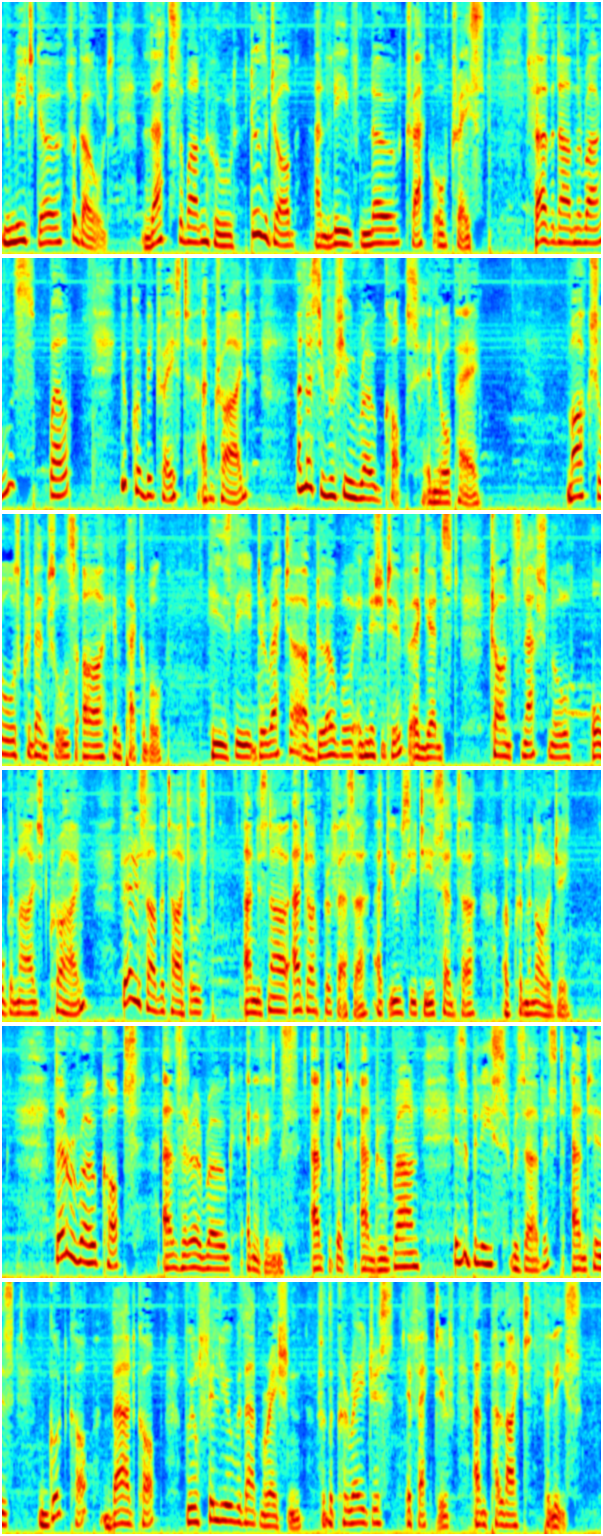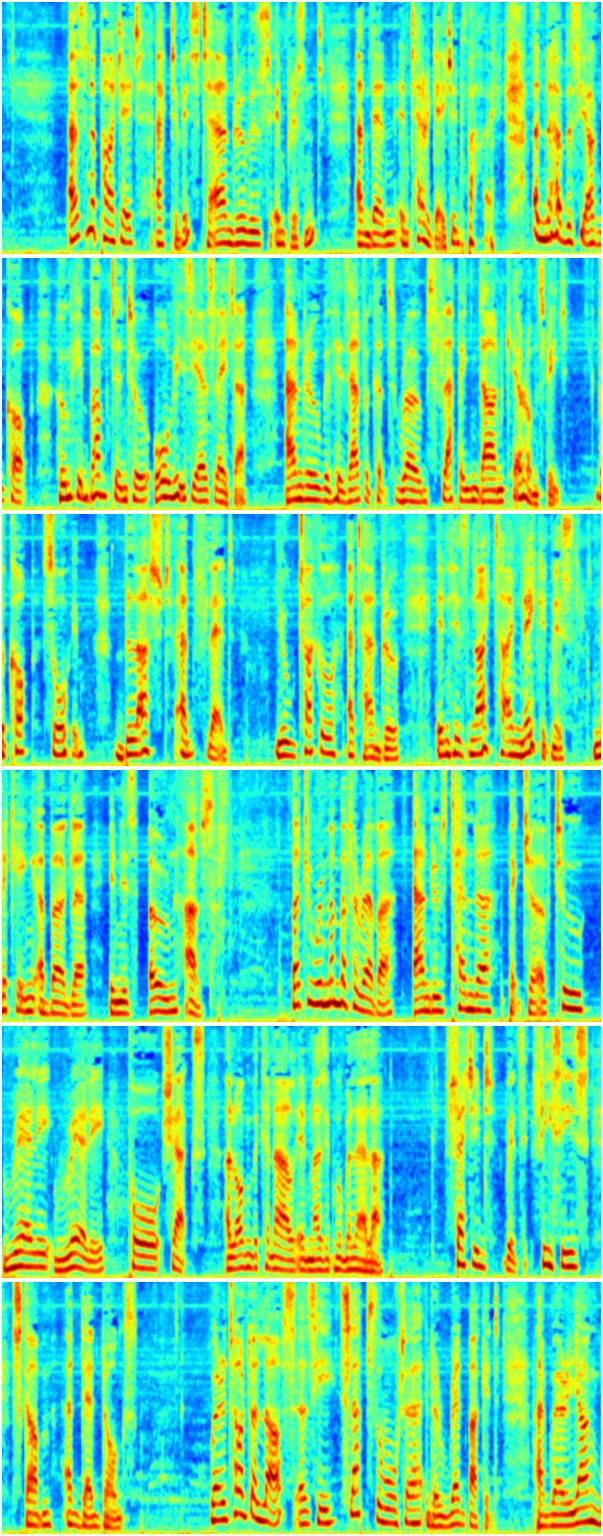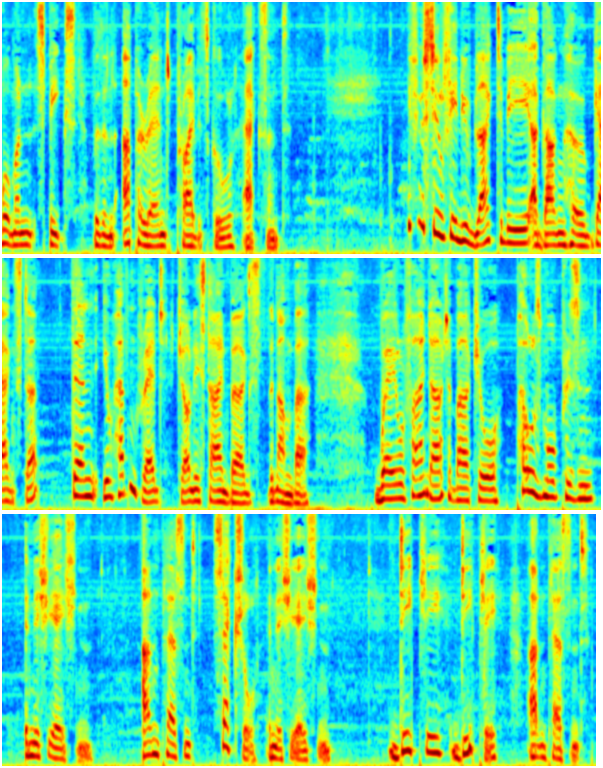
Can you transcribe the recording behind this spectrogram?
You need to go for gold. That's the one who'll do the job and leave no track or trace. Further down the rungs, well, you could be traced and tried, unless you've a few rogue cops in your pay. Mark Shaw's credentials are impeccable. He's the Director of Global Initiative Against Transnational Organized Crime, various other titles, and is now Adjunct Professor at UCT Centre of Criminology. There are rogue cops as there are rogue anythings. Advocate Andrew Brown is a police reservist, and his good cop, bad cop will fill you with admiration for the courageous, effective, and polite police. As an apartheid activist, Andrew was imprisoned and then interrogated by a nervous young cop whom he bumped into all these years later, Andrew with his advocate's robes flapping down Keerom Street. The cop saw him, blushed, and fled. You chuckle at Andrew in his nighttime nakedness, nicking a burglar in his own house. But you remember forever Andrew's tender picture of two really, really poor shacks along the canal in Masiphumelele, fetid with feces, scum, and dead dogs, where a toddler laughs as he slaps the water in a red bucket, and where a young woman speaks with an upper end private school accent. If you still feel you'd like to be a gung ho gangster, then you haven't read Jonny Steinberg's The Number, where you'll find out about your Pollsmoor prison initiation, unpleasant sexual initiation, deeply, deeply unpleasant.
